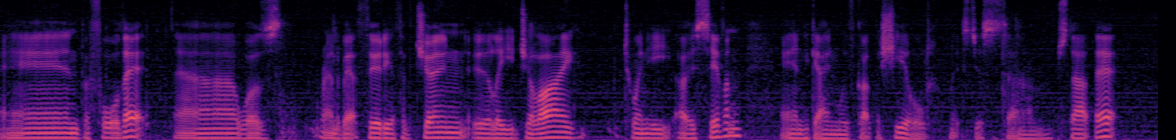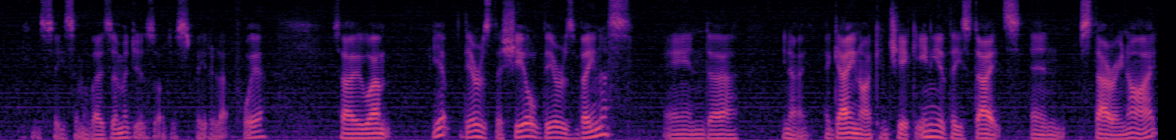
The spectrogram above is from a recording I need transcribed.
And before that uh, was around about 30th of June early July 2007 and again we've got the shield. Let's just um, start that. You can see some of those images. I'll just speed it up for you. So um, yep there is the shield there is Venus and uh, you know, again I can check any of these dates in Starry Night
